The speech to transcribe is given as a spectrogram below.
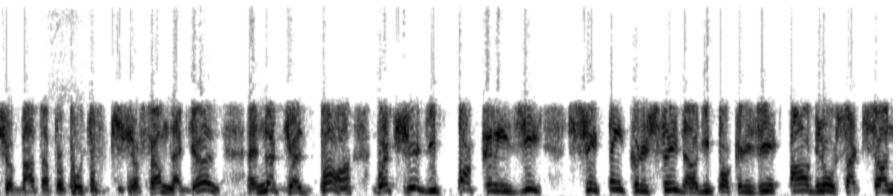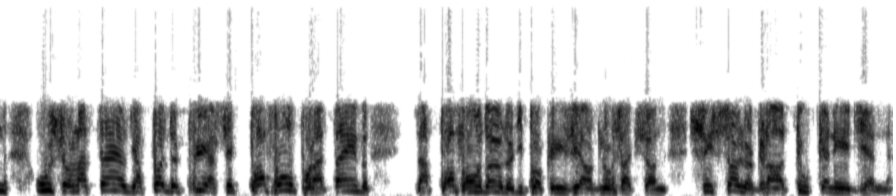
Se battent à propos de, qui se ferment la gueule. Elles ne gueulent pas, hein. Vois-tu, l'hypocrisie, c'est incrusté dans l'hypocrisie anglo-saxonne où sur la terre, il n'y a pas de puits assez profond pour atteindre la profondeur de l'hypocrisie anglo-saxonne. C'est ça le grand tout canadien.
